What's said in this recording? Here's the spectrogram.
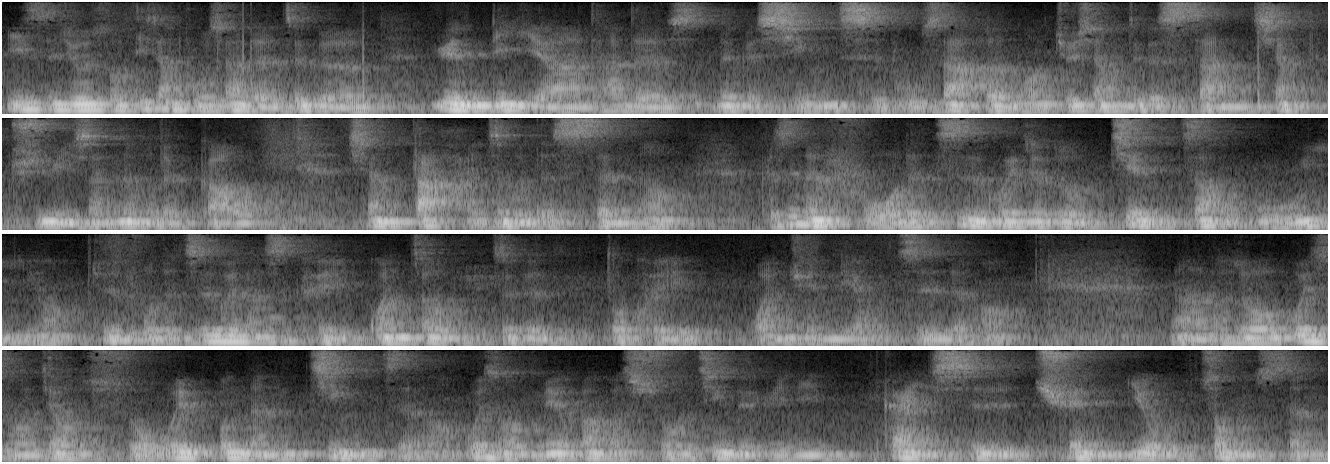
意思就是说，地藏菩萨的这个愿力啊，他的那个行持菩萨恨哦，就像这个山，像须弥山那么的高，像大海这么的深哦。可是呢，佛的智慧叫做见照无疑哦，就是佛的智慧，它是可以观照这个都可以完全了知的哈。啊，他说为什么叫所谓不能尽者哦？为什么没有办法说尽的原因，盖是劝诱众生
